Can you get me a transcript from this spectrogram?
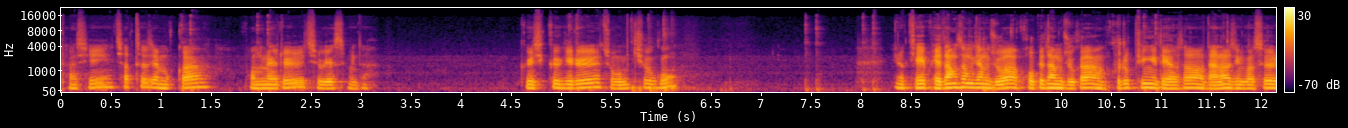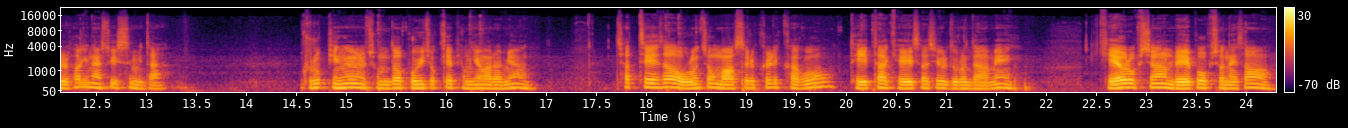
다시 차트 제목과 범례를 지우겠습니다. 글씨 크기를 조금 키우고 이렇게 배당 성장주와 고배당주가 그룹핑이 되어서 나눠진 것을 확인할 수 있습니다. 그룹핑을 좀 더 보기 좋게 변경하려면 차트에서 오른쪽 마우스를 클릭하고 데이터 계획 서식을 누른 다음에 계열 옵션 레이브 옵션에서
